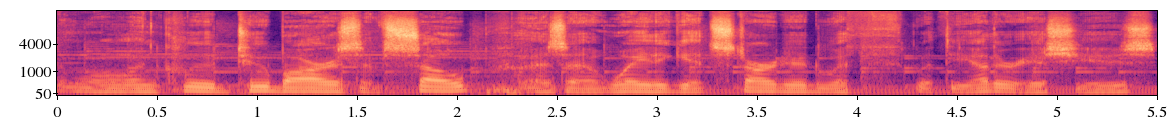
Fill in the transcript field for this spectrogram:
we'll include two bars of soap as a way to get started with, with the other issues.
